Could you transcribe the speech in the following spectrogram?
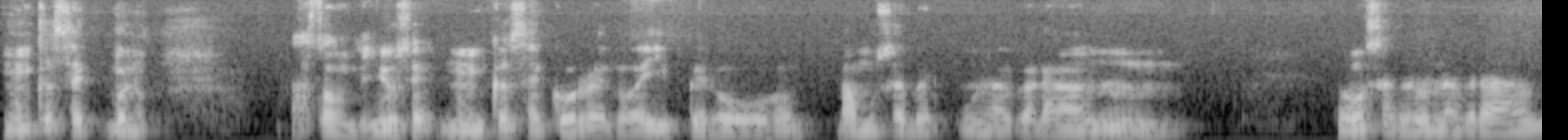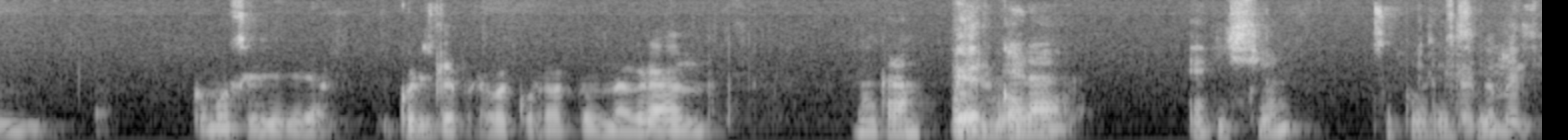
Nunca se, bueno, hasta donde yo sé, nunca se ha corrido ahí, pero vamos a ver una gran, vamos a ver una gran, ¿cómo se diría? ¿Cuál es la palabra correcta? Una gran... Una gran primera edición, se puede decir. Exactamente,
